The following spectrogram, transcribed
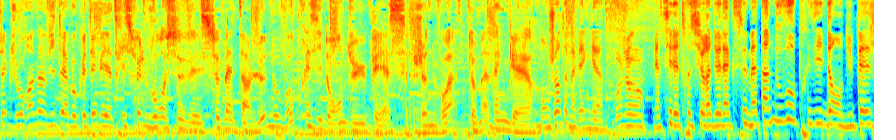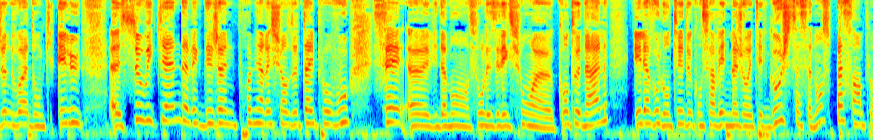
Chaque jour, un invité à vos côtés, Béatrice Rulle, vous recevez ce matin le nouveau président du PS Genevois, Thomas Wenger. Bonjour Thomas Wenger. Bonjour. Merci d'être sur Radio Lac ce matin. Nouveau président du PS Genevois, donc élu euh, ce week-end avec déjà une première échéance de taille pour vous. C'est euh, évidemment sont les élections euh, cantonales et la volonté de conserver une majorité de gauche. Ça s'annonce pas simple.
